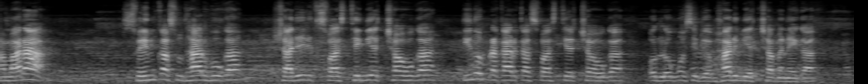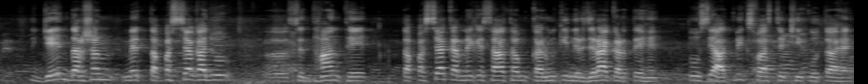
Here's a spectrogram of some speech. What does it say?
हमारा स्वयं का सुधार होगा, शारीरिक स्वास्थ्य भी अच्छा होगा, तीनों प्रकार का स्वास्थ्य अच्छा होगा और लोगों से व्यवहार भी अच्छा बनेगा। जैन दर्शन में तपस्या का जो सिद्धांत है, तपस्या करने के साथ हम कर्म की निर्जरा करते हैं। तो उससे आत्मिक स्वास्थ्य ठीक होता है,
